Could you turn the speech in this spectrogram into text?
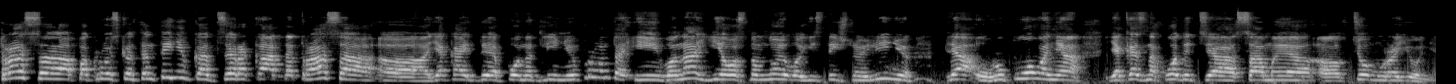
Траса Покровськ-Константинівка це ракадна траса, яка йде понад лінією фронту, і вона є основною логістичною лінією для угруповання, яке знаходиться саме е, в цьому районі.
